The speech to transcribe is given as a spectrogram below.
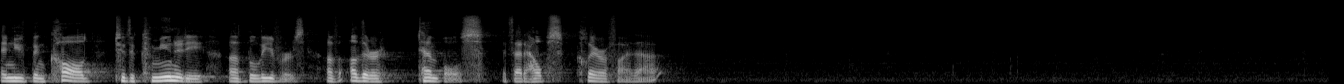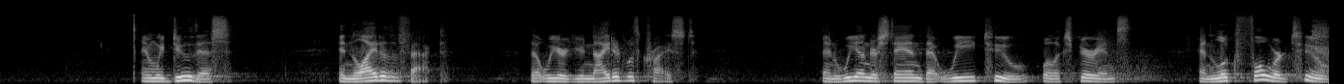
and you've been called to the community of believers, of other temples, if that helps clarify that. And we do this in light of the fact that we are united with Christ and we understand that we too will experience and look forward to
